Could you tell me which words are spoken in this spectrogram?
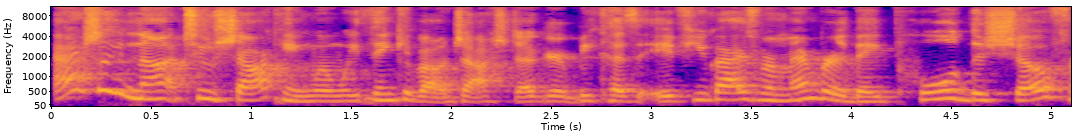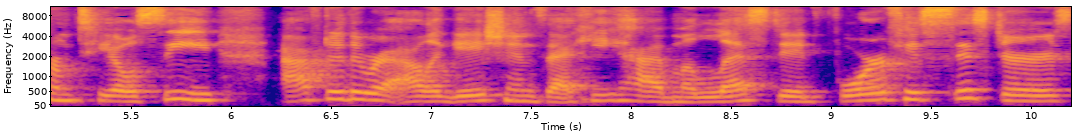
actually not too shocking when we think about Josh Duggar because if you guys remember, they pulled the show from TLC after there were allegations that he had molested four of his sisters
